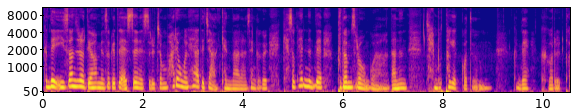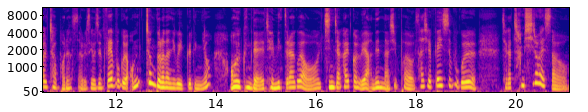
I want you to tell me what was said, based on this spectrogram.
근데 이 선즈라디오 하면서 그래도 SNS를 좀 활용을 해야 되지 않겠나라는 생각을 계속 했는데 부담스러운 거야. 나는 잘 못하겠거든. 근데 그거를 떨쳐버렸어요. 그래서 요즘 페북을 엄청 돌아다니고 있거든요. 어유 근데 재밌더라고요. 진작 할 걸 왜 안 했나 싶어요. 사실 페이스북을 제가 참 싫어했어요.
